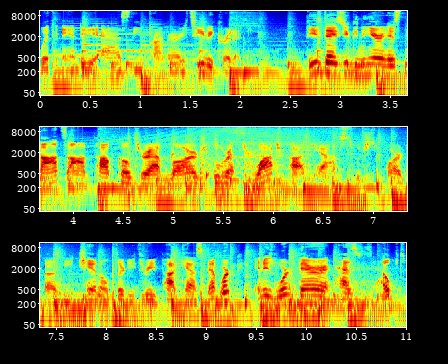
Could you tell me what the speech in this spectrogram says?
with Andy as the primary TV critic. These days, you can hear his thoughts on pop culture at large over at the Watch Podcast, which is part of the Channel 33 Podcast Network, and his work there has helped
